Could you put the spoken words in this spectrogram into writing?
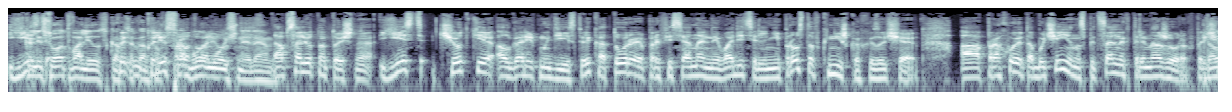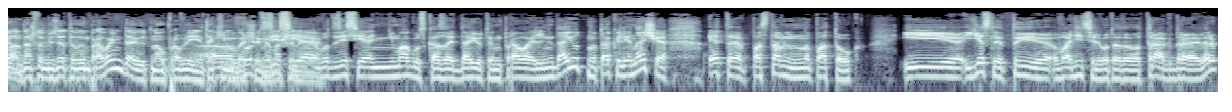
Есть... Колесо отвалилось, конце концов. Колесо отвалилось. Мощное, да. Абсолютно точно. Есть четкие алгоритмы действий, которые профессиональные водители не просто в книжках изучают, а проходят обучение на специальных тренажерах. Причем... Да ладно, а что без этого им права не дают на управление такими а, большими вот машинами? Я, вот здесь я не могу сказать, дают им права или не дают, но так или иначе это поставлено на поток. И если ты водитель вот этого трак-драйвер,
